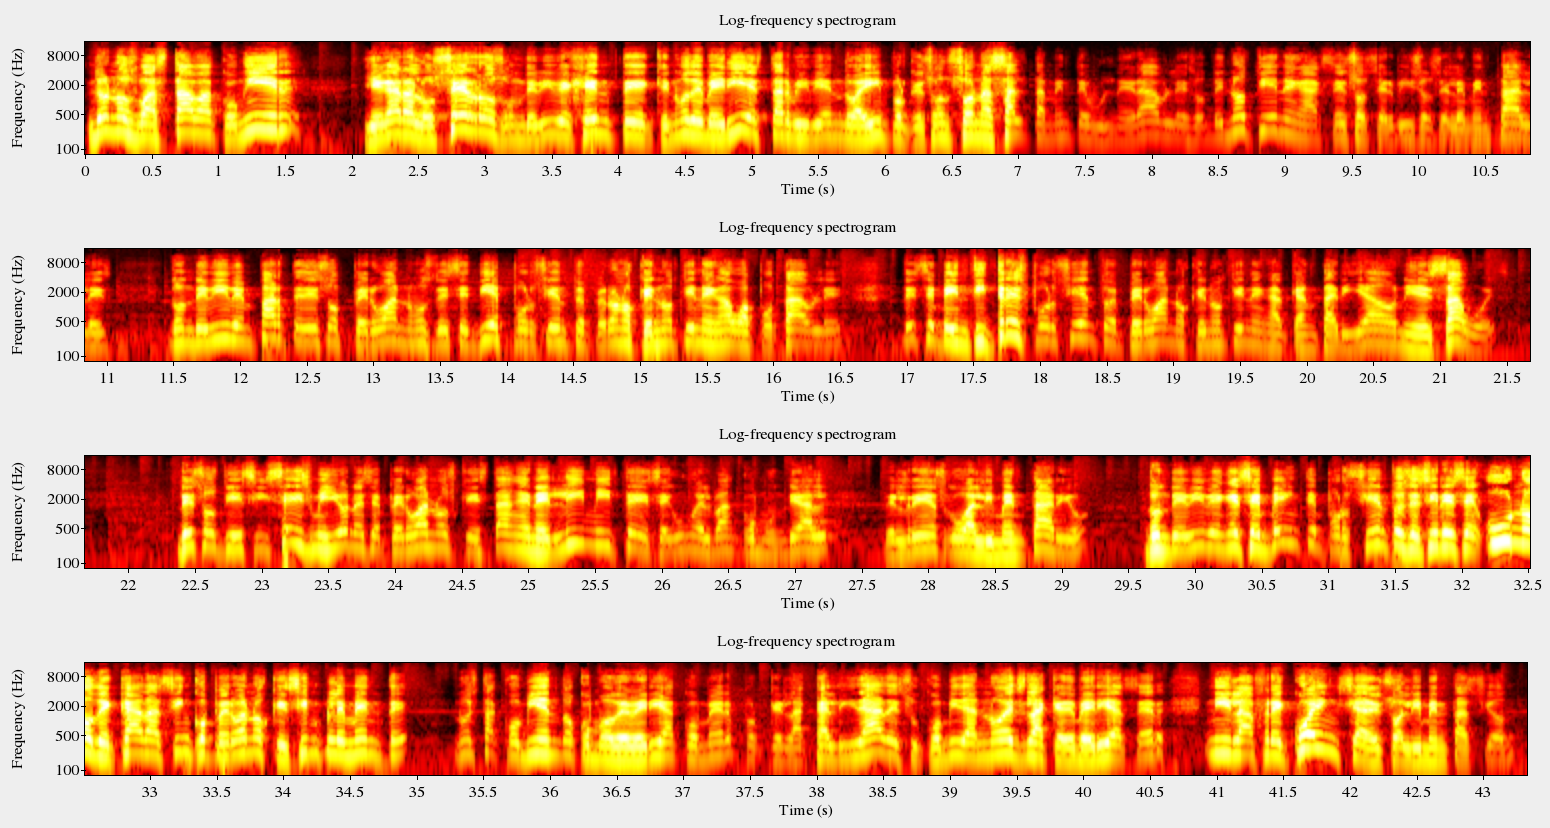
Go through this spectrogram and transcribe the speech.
no nos bastaba con ir, llegar a los cerros donde vive gente que no debería estar viviendo ahí porque son zonas altamente vulnerables, donde no tienen acceso a servicios elementales, donde viven parte de esos peruanos, de ese 10% de peruanos que no tienen agua potable, de ese 23% de peruanos que no tienen alcantarillado ni desagües, de esos 16 millones de peruanos que están en el límite, según el Banco Mundial, del riesgo alimentario, donde viven ese 20%, es decir, ese uno de cada cinco peruanos que simplemente no está comiendo como debería comer porque la calidad de su comida no es la que debería ser, ni la frecuencia de su alimentación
